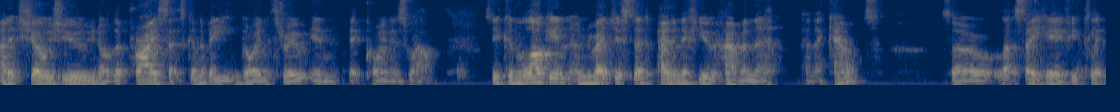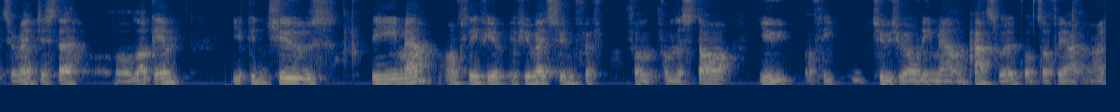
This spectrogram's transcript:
And it shows you, you know, the price that's going to be going through in Bitcoin as well. So you can log in and register depending if you have an, uh, an account. So let's say here, if you click to register or log in, you can choose the email. Obviously, if you if you're registering for from from the start, you obviously choose your own email and password. But obviously, I, I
